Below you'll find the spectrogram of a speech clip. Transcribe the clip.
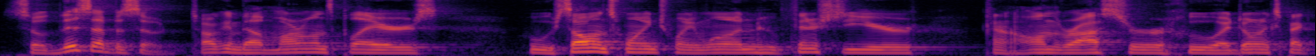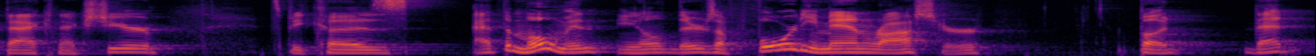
So, this episode, talking about Marlins players who we saw in 2021, who finished the year kind of on the roster, who I don't expect back next year, it's because at the moment, you know, there's a 40 man roster, but that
